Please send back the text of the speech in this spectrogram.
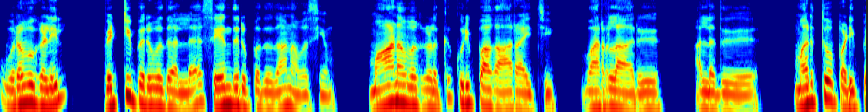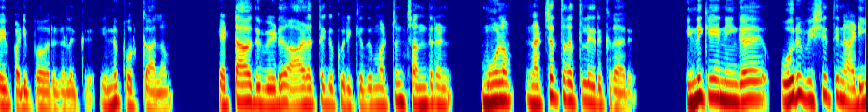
உறவுகளில் வெற்றி பெறுவது அல்ல சேர்ந்திருப்பதுதான் அவசியம். மாணவர்களுக்கு குறிப்பாக ஆராய்ச்சி வரலாறு அல்லது மருத்துவ படிப்பை படிப்பவர்களுக்கு இன்னும் பொற்காலம். எட்டாவது வீடு ஆழத்துக்கு குறிக்கிறது மற்றும் சந்திரன் மூலம் நட்சத்திரத்தில் இருக்கிறாரு. இன்னைக்கு நீங்க ஒரு விஷயத்தின் அடி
